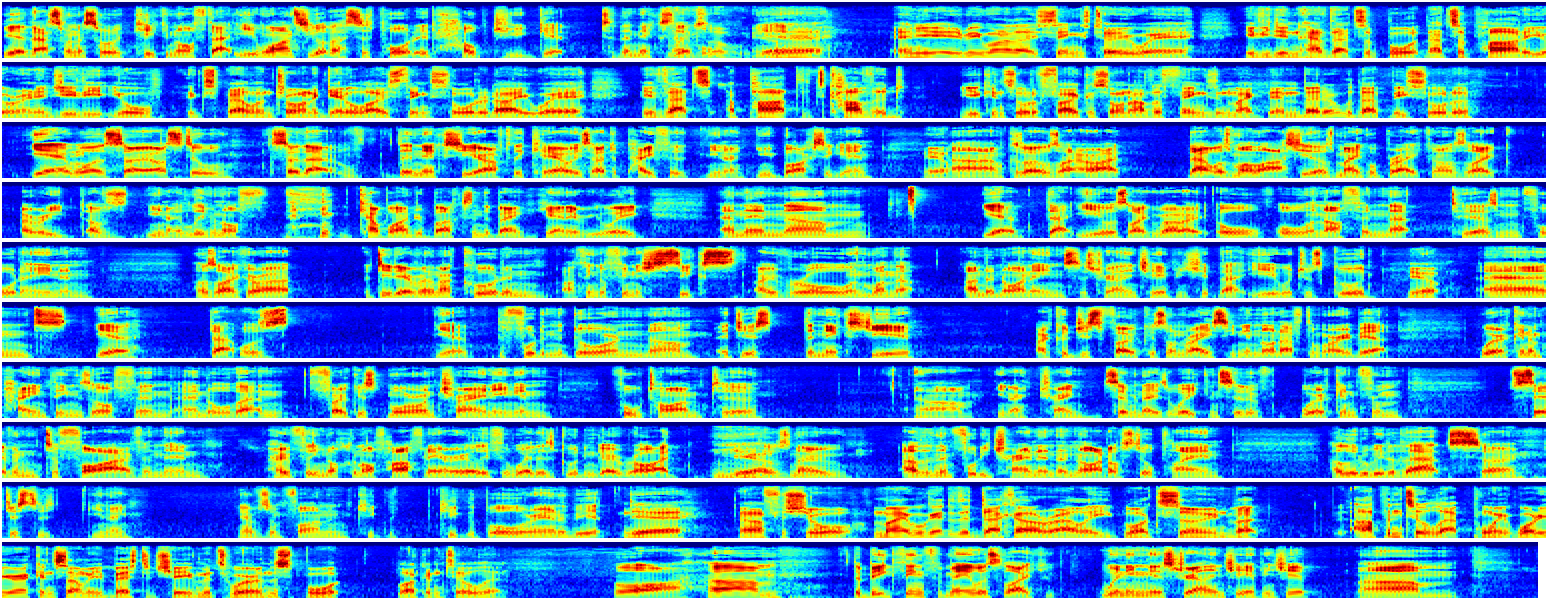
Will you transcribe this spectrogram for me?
yeah, that's when it sort of kicking off that year. Once you got that support, it helped you get to the next, Next level. level, yeah. Yeah. And it'd be one of those things too where if you didn't have that support, that's a part of your energy that you're expelling trying to get all those things sorted, eh? Where if that's a part that's covered, you can sort of focus on other things and make them better. Would that be sort of Yeah, it was. So I was still so that the next year after the Cowies, I had to pay for you know new bikes again. Yeah. Because I was like, all right, that was my last year. That was make or break, and I was like, I already, I was you know living off a couple hundred bucks in the bank account every week, and then um, yeah, that year was like right, all all enough in that 2014, and I was like, all right, I did everything I could, and I think I finished sixth overall and won the under 19s Australian Championship that year, which was good yeah. and yeah, that was yeah the foot in the door, and um, it just the next year I could just focus on racing and not have to worry about working and paying things off and and all that, and focused more on training and full time to um, you know train seven days a week instead of working from seven to five and then hopefully knocking off half an hour early if the weather's good and go ride. Yeah. There was no other than footy training at night. I was still playing a little bit of that, so just to you know have some fun and kick the kick the ball around a bit. Yeah, oh, for sure, mate. We'll get to the Dakar Rally like soon, but up until that point, what do you reckon some of your best achievements were in the sport? Like until then, Oh, um, the big thing for me was like winning the Australian Championship. Um,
